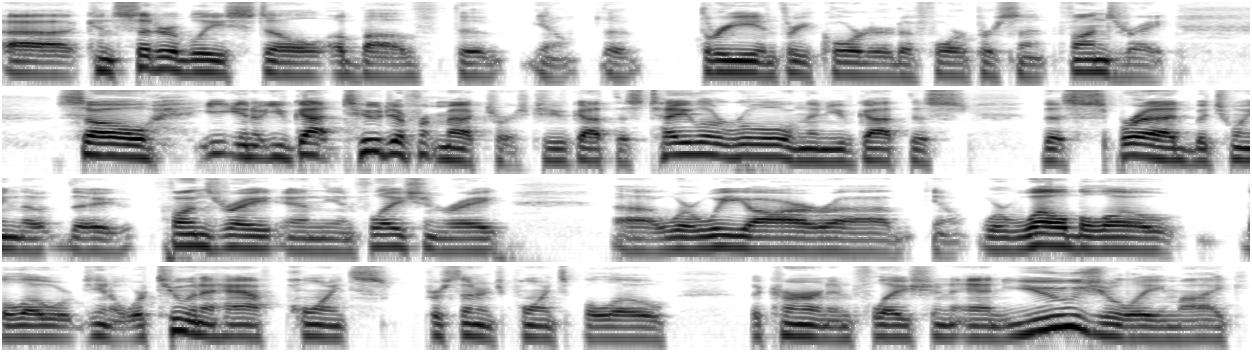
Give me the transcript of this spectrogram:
uh, considerably still above the, you know, the three and three quarter to 4% funds rate. So, you know, you've got two different metrics. You've got this Taylor rule, and then you've got this the spread between the, the funds rate and the inflation rate, uh, where we are, uh, you know, we're well below below, you know, we're two and a half points percentage points below the current inflation, and usually, Mike,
